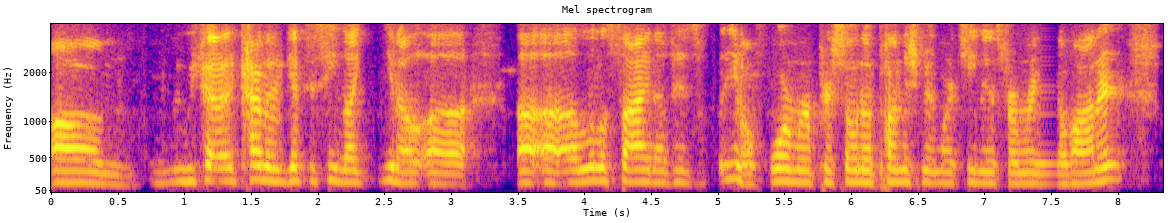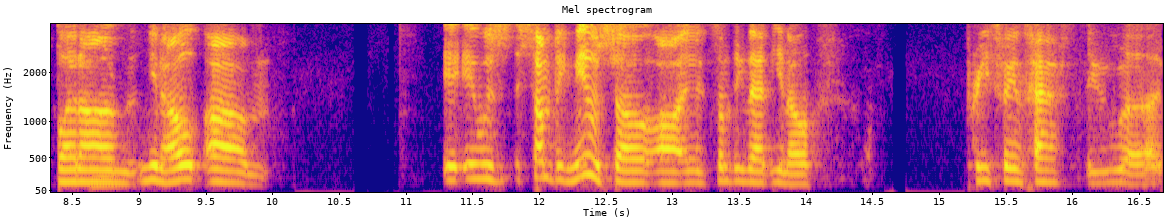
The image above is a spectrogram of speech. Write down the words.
Um, we kind of get to see like you know uh, a, a, little side of his you know former persona Punishment Martinez from Ring of Honor, but mm-hmm. um, you know um, it, it was something new, so uh, it's something that you know priest fans have to uh,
